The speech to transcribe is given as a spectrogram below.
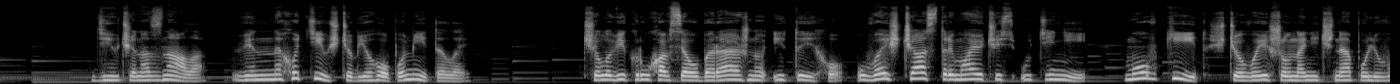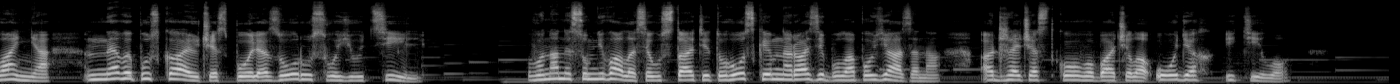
Дівчина знала, він не хотів, щоб його помітили. Чоловік рухався обережно і тихо, увесь час тримаючись у тіні, мов кіт, що вийшов на нічне полювання, не випускаючи з поля зору свою ціль. Вона не сумнівалася у статі того, з ким наразі була пов'язана, адже частково бачила одяг і тіло.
